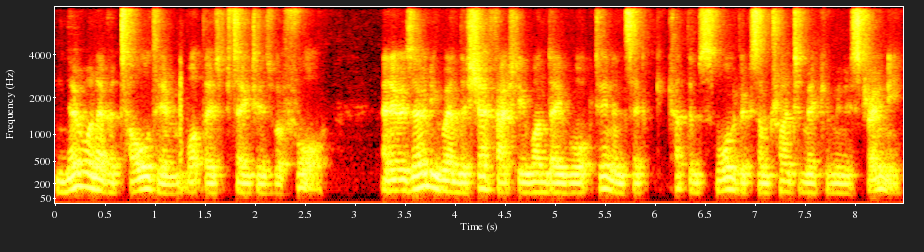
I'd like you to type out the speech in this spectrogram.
No one ever told him what those potatoes were for. And it was only when the chef actually one day walked in and said, cut them smaller because I'm trying to make a minestrone.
